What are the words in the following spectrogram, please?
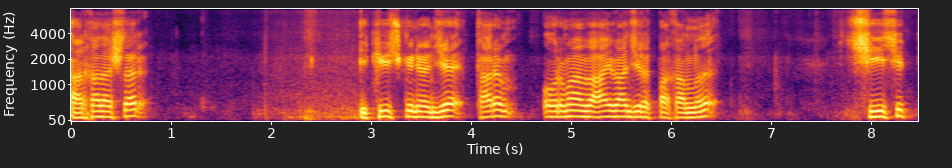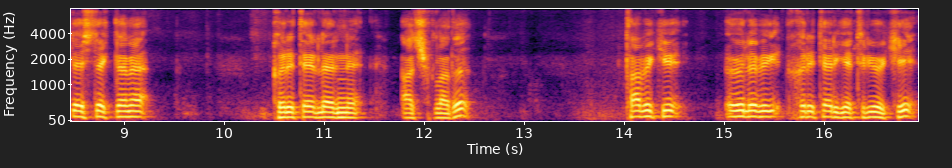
Arkadaşlar 2-3 gün önce Tarım Orman ve Hayvancılık Bakanlığı çiğ süt destekleme kriterlerini açıkladı. Tabii ki öyle bir kriter getiriyor ki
